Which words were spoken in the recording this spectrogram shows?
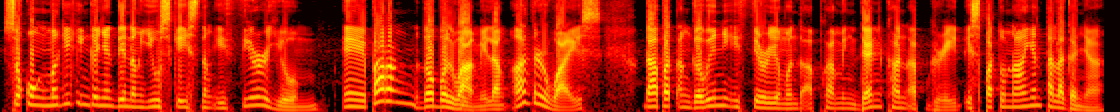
So kung magiging ganyan din ang use case ng Ethereum, eh parang double whammy lang. Otherwise, dapat ang gawin ni Ethereum on the upcoming Denkan upgrade is patunayan talaga niya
